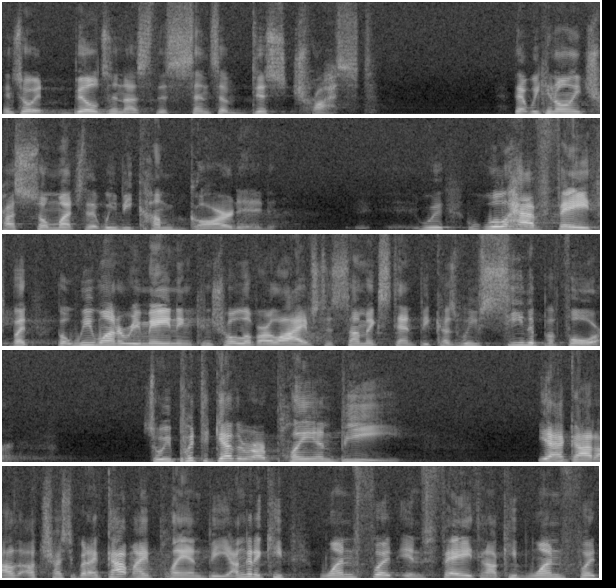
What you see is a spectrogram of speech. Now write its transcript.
And so it builds in us this sense of distrust that we can only trust so much that we become guarded we, will have faith, but, but we want to remain in control of our lives to some extent because we've seen it before. So we put together our plan B. Yeah, God, I'll, I'll trust you, but I've got my plan B. I'm going to keep one foot in faith, and I'll keep one foot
